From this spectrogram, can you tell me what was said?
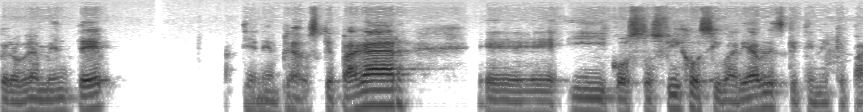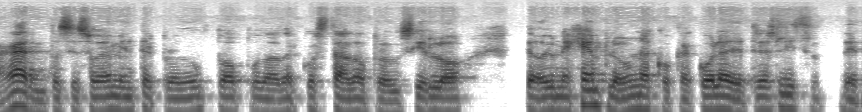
pero obviamente tiene empleados que pagar, eh, y costos fijos y variables que tiene que pagar. Entonces, obviamente el producto pudo haber costado producirlo. Te doy un ejemplo, una Coca-Cola de 3 litros, de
